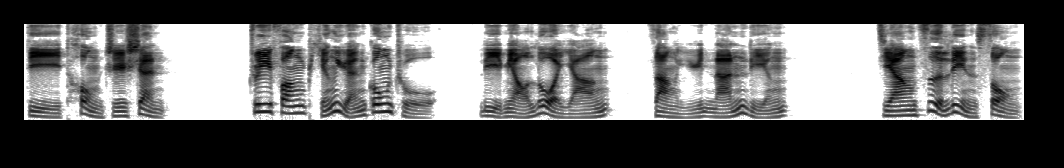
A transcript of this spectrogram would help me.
帝痛之甚，追封平原公主，立庙洛阳，葬于南陵。将自令送。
